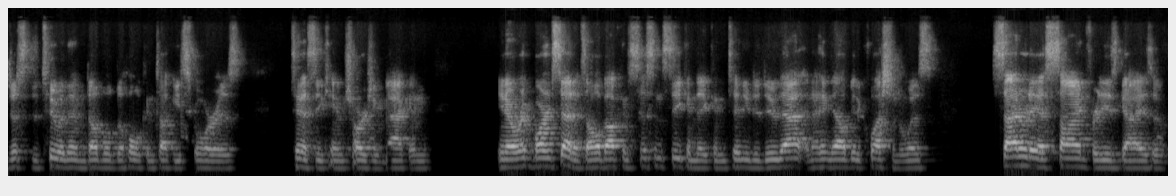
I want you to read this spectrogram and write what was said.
just the two of them doubled the whole Kentucky score as Tennessee came charging back. And you know, Rick Barnes said it's all about consistency. Can they continue to do that? And I think that'll be the question: was Saturday a sign for these guys of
